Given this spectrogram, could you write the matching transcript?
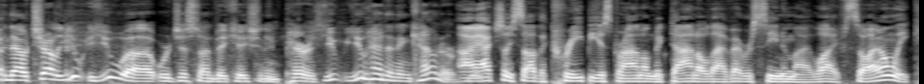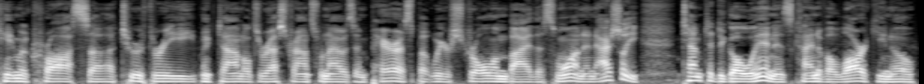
yeah. now, Charlie, you you uh, were just on vacation in Paris. You you had an encounter. I actually saw the creepiest Ronald McDonald I've ever seen in my life. So I only came across uh, two or three McDonald's restaurants when I was in Paris, but we were strolling by this one and actually tempted to go in as kind of a lark, you know,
